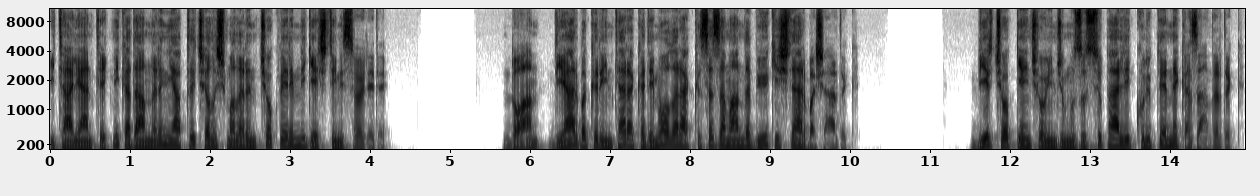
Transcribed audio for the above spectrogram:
İtalyan teknik adamların yaptığı çalışmaların çok verimli geçtiğini söyledi. Doğan, Diyarbakır Inter Akademi olarak kısa zamanda büyük işler başardık. Birçok genç oyuncumuzu Süper Lig kulüplerine kazandırdık.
